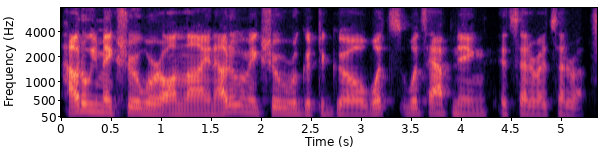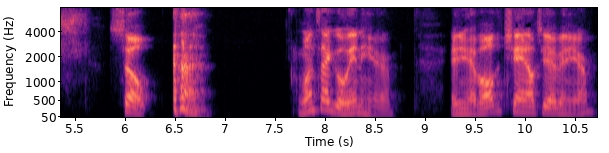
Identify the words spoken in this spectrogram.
how do we make sure we're online? How do we make sure we're good to go? What's what's happening et cetera et cetera. So once i go in here and you have all the channels you have in here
